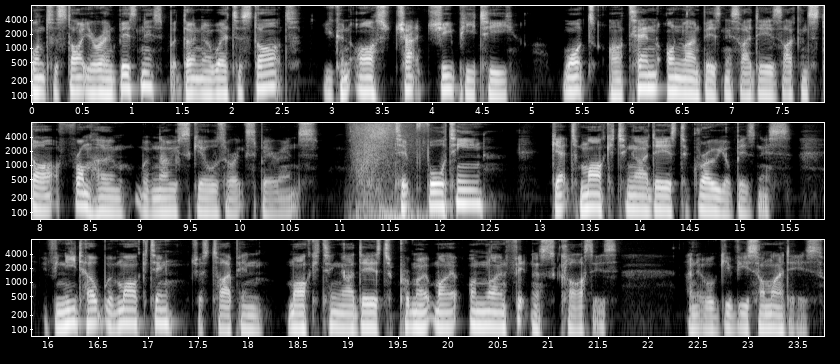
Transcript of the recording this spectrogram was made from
Want to start your own business but don't know where to start? You can ask ChatGPT what are 10 online business ideas I can start from home with no skills or experience. Tip 14 Get marketing ideas to grow your business. If you need help with marketing, just type in marketing ideas to promote my online fitness classes and it will give you some ideas.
